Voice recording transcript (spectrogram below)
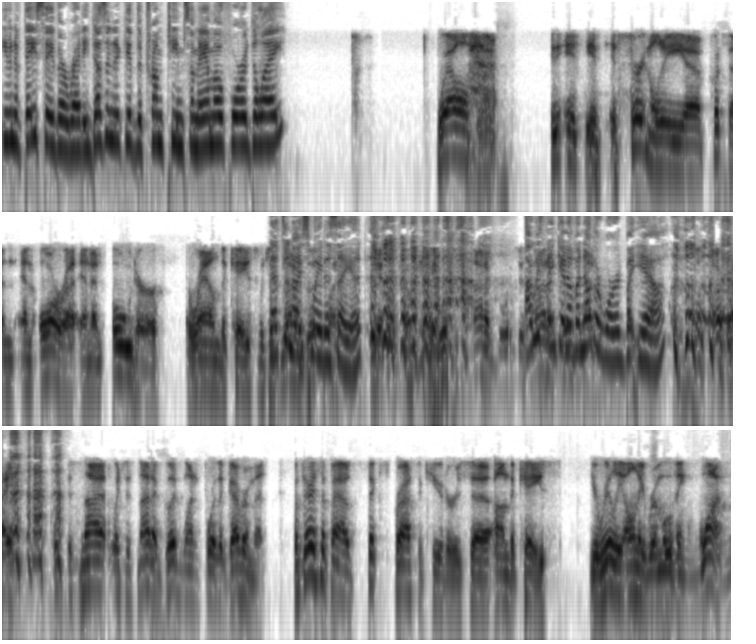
even if they say they're ready, doesn't it give the Trump team some ammo for a delay? Well, it, it, it certainly uh, puts an, an aura and an odor around the case, which That's is a nice good way to one. say it. Yeah, okay, a, I was thinking of another one. word, but yeah. All right, which is not which is not a good one for the government. But there's about six prosecutors uh, on the case. You're really only removing one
